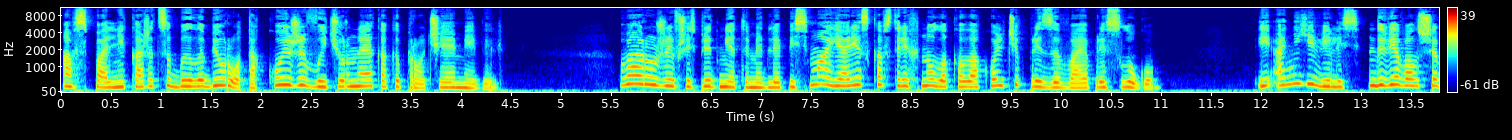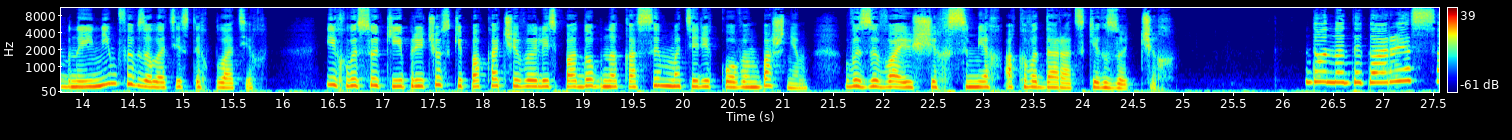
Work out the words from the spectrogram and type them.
а в спальне, кажется, было бюро, такое же вычурное, как и прочая мебель. Вооружившись предметами для письма, я резко встряхнула колокольчик, призывая прислугу. И они явились, две волшебные нимфы в золотистых платьях. Их высокие прически покачивались подобно косым материковым башням, вызывающих смех аквадоратских зодчих. «Дона де Гаресса!»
